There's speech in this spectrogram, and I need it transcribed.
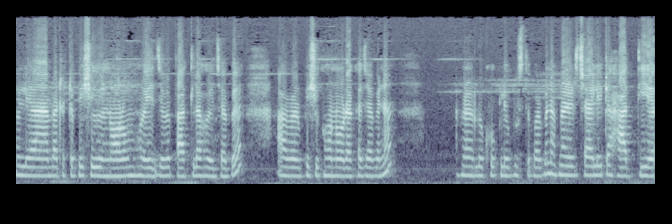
নইলে ব্যাটারটা বেশি নরম হয়ে যাবে, পাতলা হয়ে যাবে, আবার বেশি ঘন রাখা যাবে না। আপনারা লক্ষ্য করলে বুঝতে পারবেন। আপনারা চাইলে এটা হাত দিয়ে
